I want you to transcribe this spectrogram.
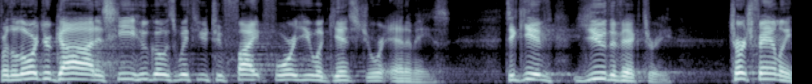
For the Lord your God is he who goes with you to fight for you against your enemies, to give you the victory. Church family,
